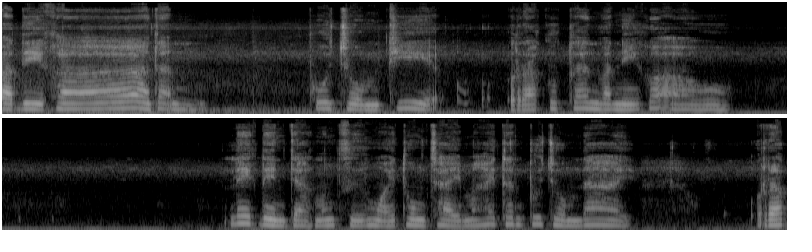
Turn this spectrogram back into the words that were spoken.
วัสดีค่ะ ท่านผู้ชมที่รักทุกท่านวันนี้ก็เอา เลขเด่นจากหนังสือหวยธงชัยมาให้ท่านผู้ชมได้ รับ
